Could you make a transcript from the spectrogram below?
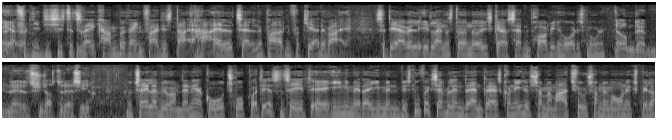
Ja, fordi de sidste tre kampe rent faktisk, der har alle tallene peget den forkerte vej. Så det er vel et eller andet sted noget, I skal have sat en prop i hurtigst muligt. Jo, men det, det synes jeg også, det er det, jeg siger. Nu taler vi jo om den her gode trup, og det er jeg sådan set øh, enig med dig i, men hvis nu for eksempel en Andreas Cornelius, som er meget tvivlsom i morgen, ikke spiller,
